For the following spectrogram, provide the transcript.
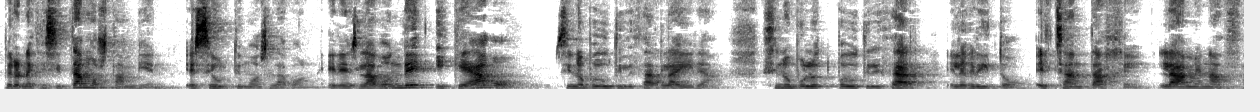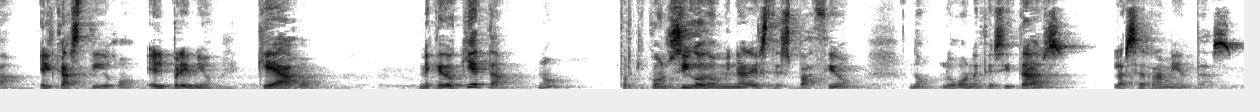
Pero necesitamos también ese último eslabón, el eslabón de ¿y qué hago? Si no puedo utilizar la ira, si no puedo, puedo utilizar el grito, el chantaje, la amenaza, el castigo, el premio, ¿qué hago? ¿Me quedo quieta? ¿No? Porque consigo dominar este espacio. No, luego necesitas las herramientas.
